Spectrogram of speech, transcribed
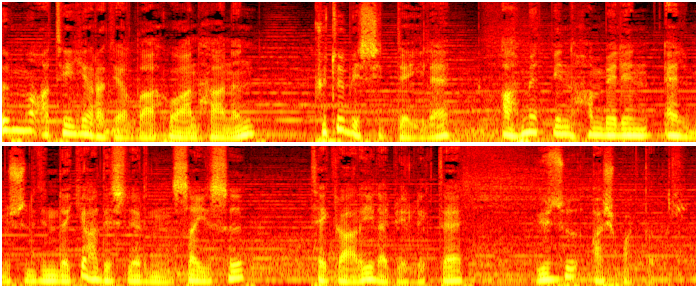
Ümmü Atiye radıyallahu anh'ın Kütüb-i Sitte ile Ahmet bin Hanbel'in El-Müsnid'indeki hadislerinin sayısı tekrarıyla birlikte yüzü aşmaktadır.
